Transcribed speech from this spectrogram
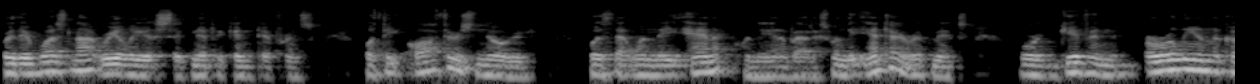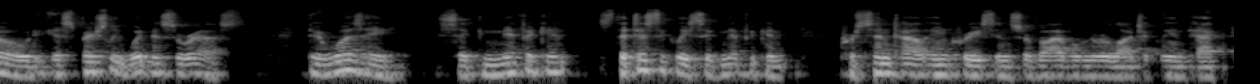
where there was not really a significant difference. What the authors noted was that when the, when the antibiotics, when the antiarrhythmics were given early in the code, especially witness arrest, there was a significant, statistically significant percentile increase in survival neurologically intact.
